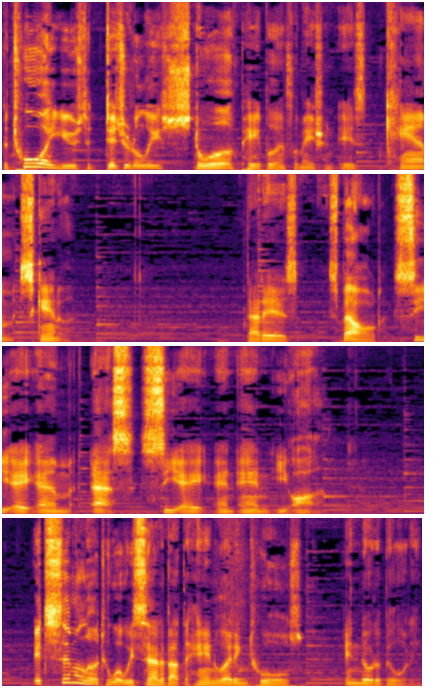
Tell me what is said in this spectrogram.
The tool I use to digitally store paper information is CAM Scanner. That is spelled C A M S C A N N E R. It's similar to what we said about the handwriting tools in Notability.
